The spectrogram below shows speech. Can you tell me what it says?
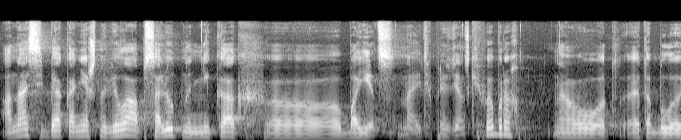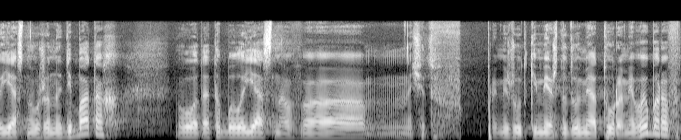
она себя, конечно, вела абсолютно не как боец на этих президентских выборах. Вот. Это было ясно уже на дебатах. Вот, это было ясно в, значит, в промежутке между двумя турами выборов.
